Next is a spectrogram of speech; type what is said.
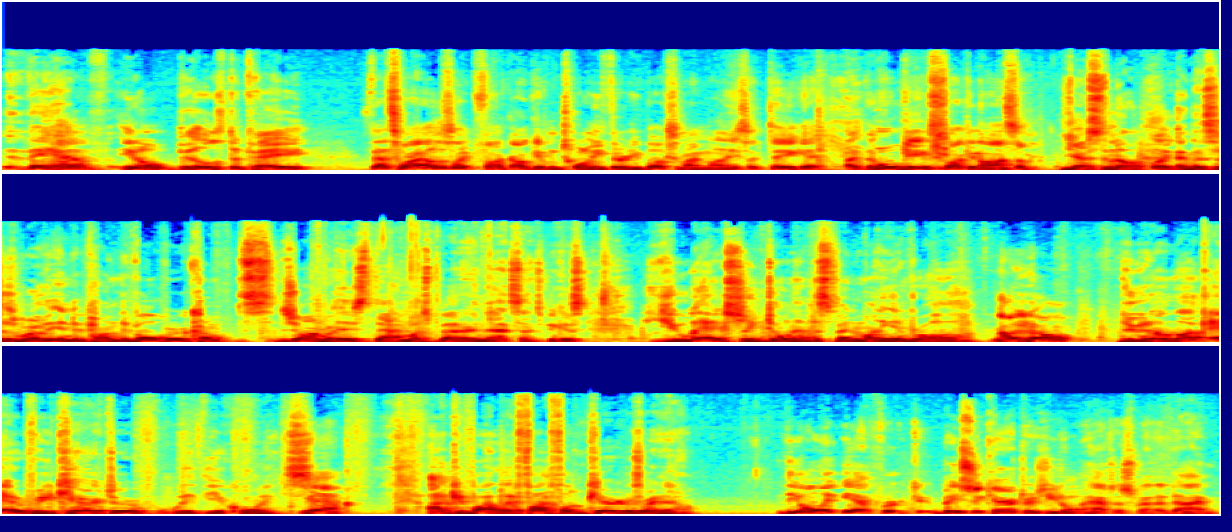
They have, you know, bills to pay. That's why I was like, fuck, I'll give them 20, 30 bucks of my money. It's like, take it. Like, the Well- game's fucking awesome. Yes and no. Like- and this is where the independent developer com- genre is that much better in that sense because you actually don't have to spend money in Brawlhalla. No, you don't. You can unlock every character with your coins. Yeah. I could buy like five fucking characters right now. The only, yeah, for basic characters, you don't have to spend a dime.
